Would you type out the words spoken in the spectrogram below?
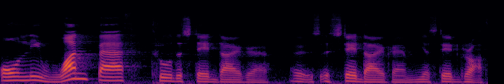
only one path through the state diagram, uh, state diagram یا state graph.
